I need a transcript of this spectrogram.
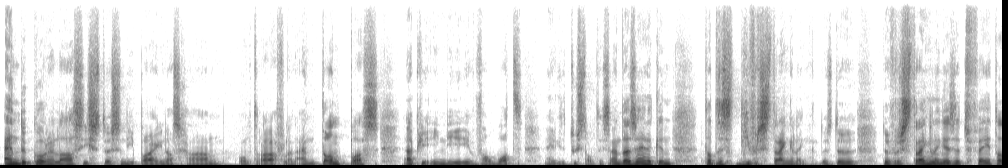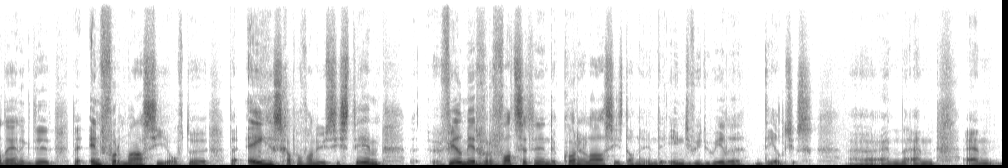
en de correlaties tussen die pagina's gaan ontrafelen. En dan pas heb je een idee van wat eigenlijk de toestand is. En dat is eigenlijk een, dat is die verstrengeling. Dus de, de verstrengeling is het feit dat eigenlijk de, de informatie of de, de eigenschappen van je systeem veel meer vervat zitten in de correlaties dan in de individuele deeltjes. Uh, en, en, en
